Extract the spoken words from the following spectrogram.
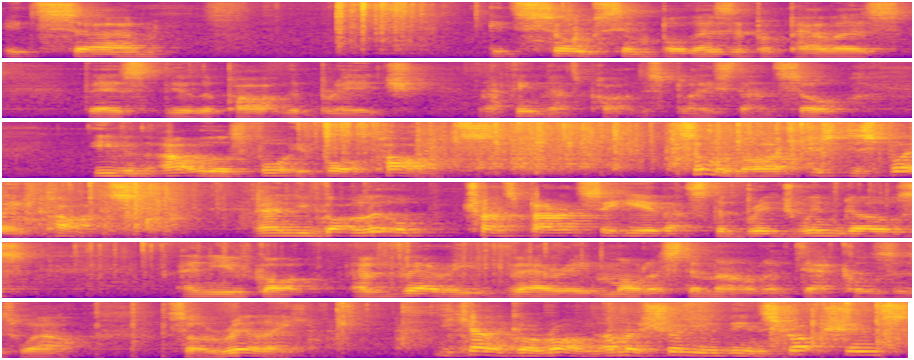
It's um, it's so simple. There's the propellers, there's the other part of the bridge, I think that's part of the display stand. So even out of those 44 parts, some of them are just display parts. And you've got a little transparency here, that's the bridge windows, and you've got a very, very modest amount of decals as well. So really, you can't go wrong. I'm going to show you the instructions.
